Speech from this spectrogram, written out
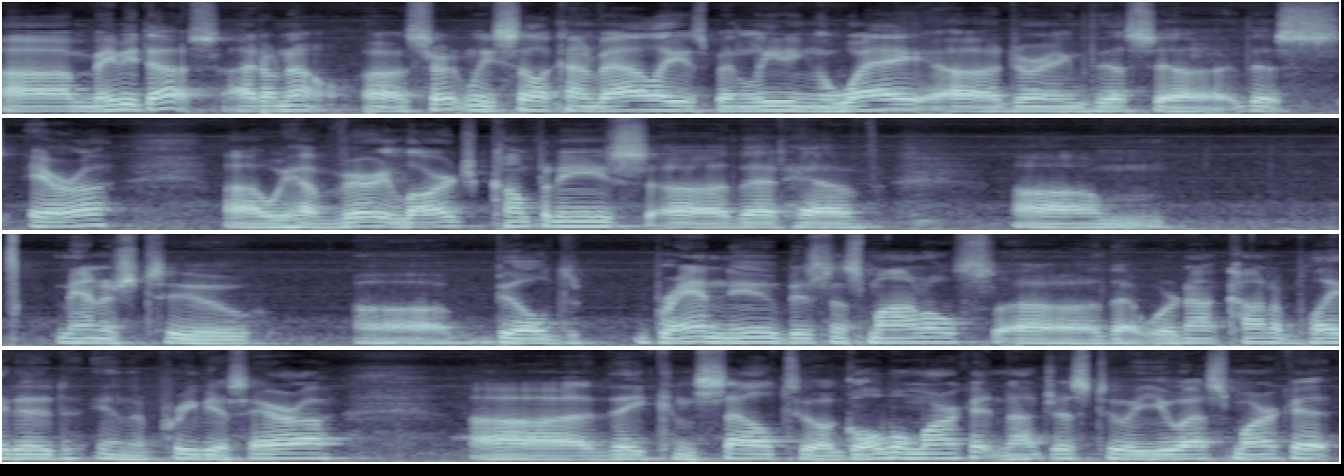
Uh, maybe it does. I don't know. Certainly, Silicon Valley has been leading the way during this this era. Uh, we have very large companies uh, that have um, managed to build brand new business models that were not contemplated in the previous era. they can sell to a global market, not just to a U.S. market,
